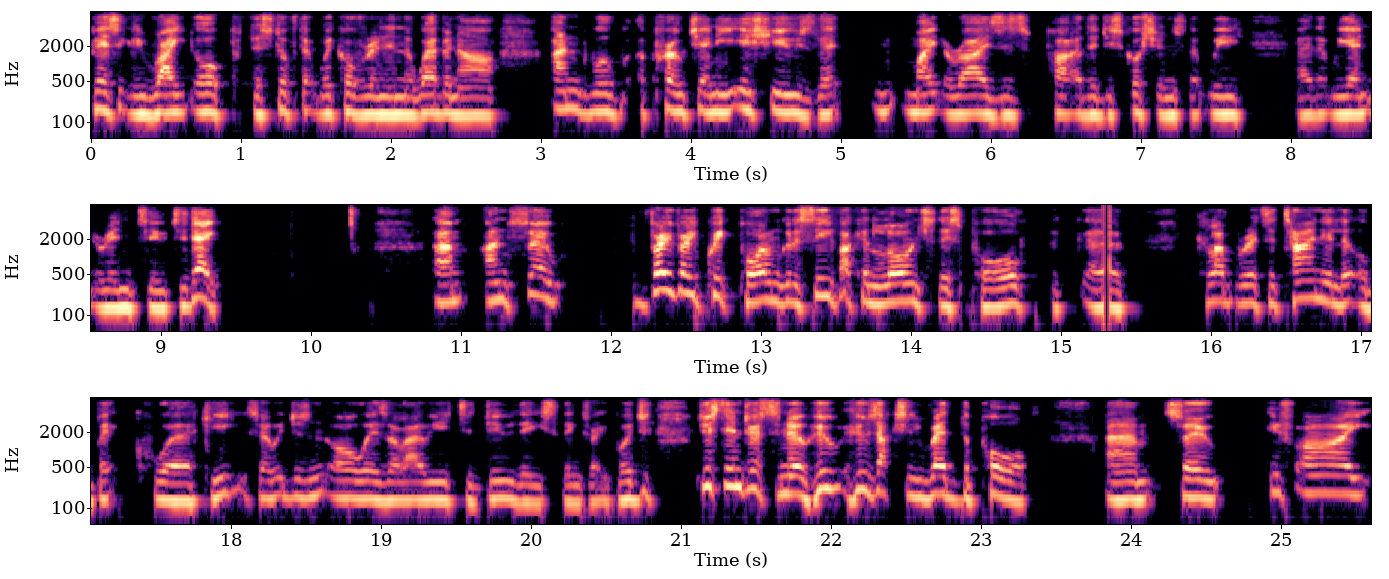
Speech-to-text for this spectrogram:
basically write up the stuff that we're covering in the webinar and we'll approach any issues that might arise as part of the discussions that we uh, that we enter into today. Um, and so very, very quick poll. I'm going to see if I can launch this poll. Uh, Collaborate's a tiny little bit quirky, so it doesn't always allow you to do these things right. But just, just interested to know who who's actually read the poll. Um, so if I,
